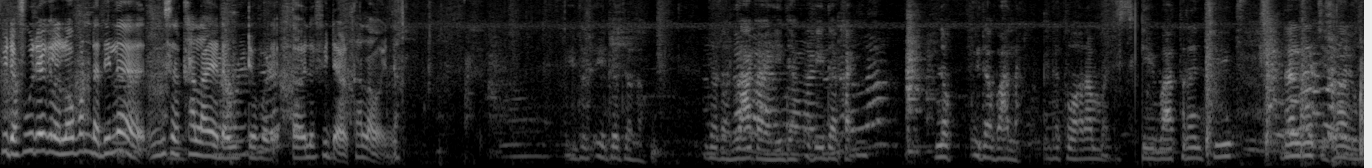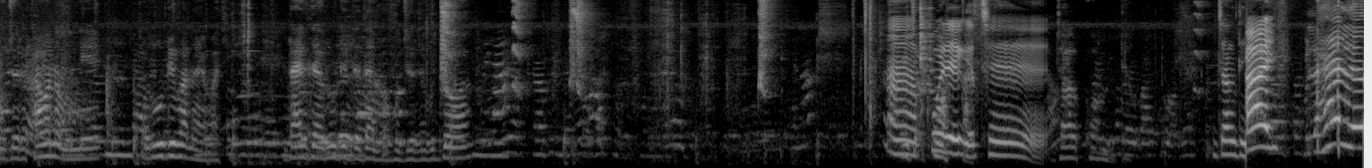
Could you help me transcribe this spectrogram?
ফিডা ফুইরে গেলে লবণটা দিলে নিচের খালা এটা উঠতে পড়ে তাহলে ফিডা আর খালা হয় না। এটা জানো যেটা লাগাই এটা এটা খাই না এটা ভালো এটা তো আরাম এই ভাত রাঁধছি ডাল রাঁধছি সবাই হুজুরে খাওয়ানো মনে রুটি বানায় মাছি ডাল দেওয়া রুটি দিয়ে দেন হুজুরে বুঝছ? পুড়ে গেছে। জাল কম জলদি হাই হ্যালো।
